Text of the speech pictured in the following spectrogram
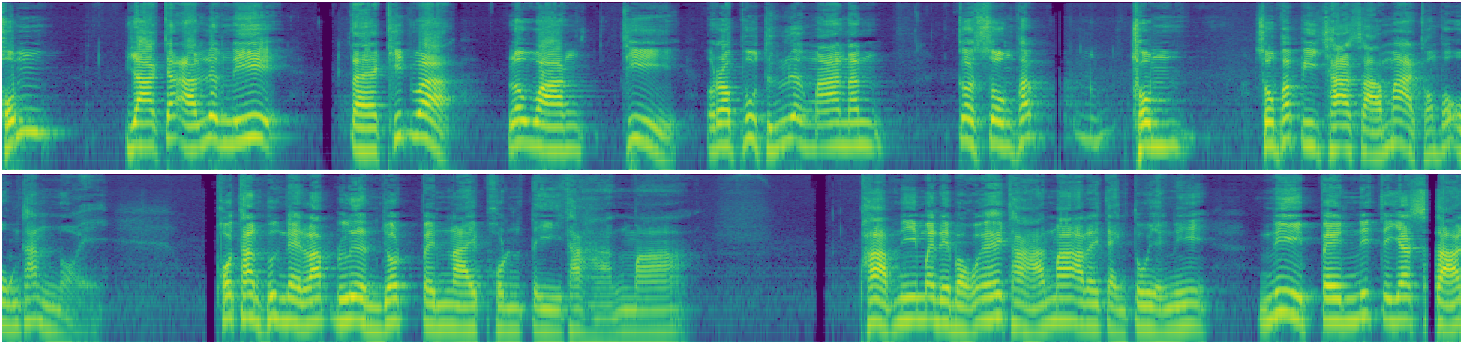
ผมอยากจะอ่านเรื่องนี้ แต่คิดว่าระหว่างที่ เราพูดถึงเรื่องม้านั้น ก็ทรงพระชมทรงพระปีชาสามารถของพระองค์ท่านหน่อย เพราะท่านเพิ่งได้รับเลื่อนยศเป็นนายพลตีทหารม้า ภาพนี้ไม่ได้บอกว่าให้ทหารม้าอะไรแต่งตัวอย่างนี้ นี่เป็นนิตยสาร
